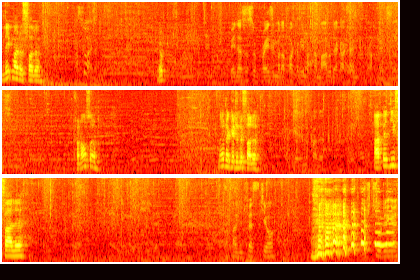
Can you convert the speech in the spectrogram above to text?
leg mal eine Falle. hast du eine? Jupp. Weder ist es so crazy Motherfucker wie Magnamalu, der gar kein Drachenelster ist. Kann auch sein. Na, da geht in eine Falle. Er geht in eine Falle. Ab in die Falle. Halt ihn fest, tu Dinge.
